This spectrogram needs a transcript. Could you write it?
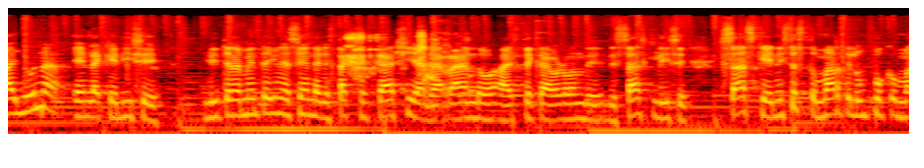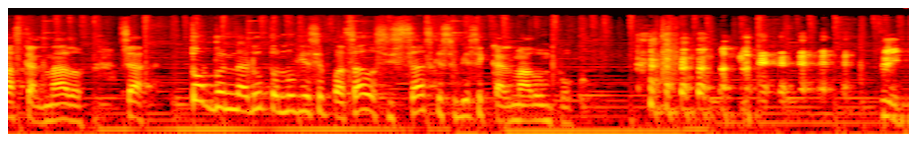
hay una en la que dice, literalmente hay una escena que está Kakashi agarrando a este cabrón de, de Sasuke y le dice, Sasuke, necesitas tomártelo un poco más calmado. O sea, todo en Naruto no hubiese pasado si Sasuke se hubiese calmado un poco. sí,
